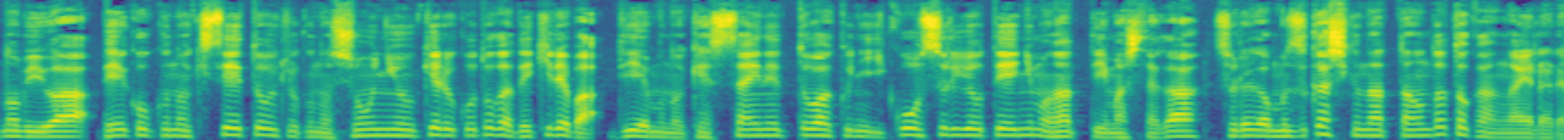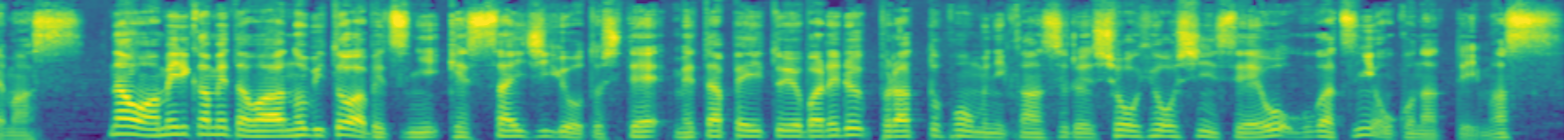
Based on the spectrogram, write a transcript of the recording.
ノビは米国の規制当局の承認を受けることができれば、ディエムの決済ネットワークに移行する予定にもなっていましたが、それが難しくなったのだと考えられます。なお、アメリカメタはノビとは別に決済事業としてメタペイと呼ばれるプラットフォームに関する商標申請を5月に行っています。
